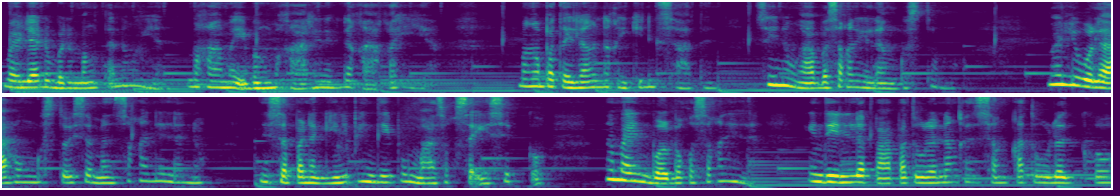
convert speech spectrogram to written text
Marley, ano ba namang tanong yan? Baka may ibang makarinig nakakahiya. Mga patay lang ang nakikinig sa atin. Sino nga ba sa kanila ang gusto mo? Marley, wala akong gusto isa man sa kanila, no? Ni sa panaginip hindi pumasok sa isip ko na ma-involve ako sa kanila. Hindi nila papatulan ng isang katulad ko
